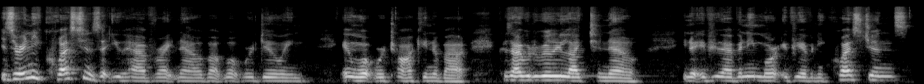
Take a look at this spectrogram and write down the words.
Is there any questions that you have right now about what we're doing and what we're talking about? Because I would really like to know, you know, if you have any more, if you have any questions,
